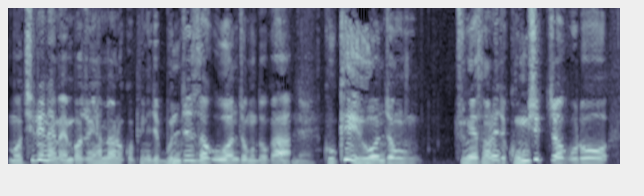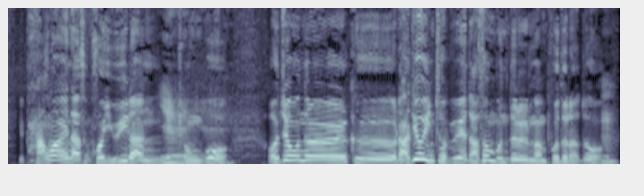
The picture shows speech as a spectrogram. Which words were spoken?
뭐 7인의 멤버 중에 한 명을 꼽히는 이제 문진석 의원 정도가 네. 국회의원 정 중에서는 이제 공식적으로 방어에 나선 거의 유일한 예, 경우고 예. 어제 오늘 그 라디오 인터뷰에 나선 분들만 보더라도 음.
